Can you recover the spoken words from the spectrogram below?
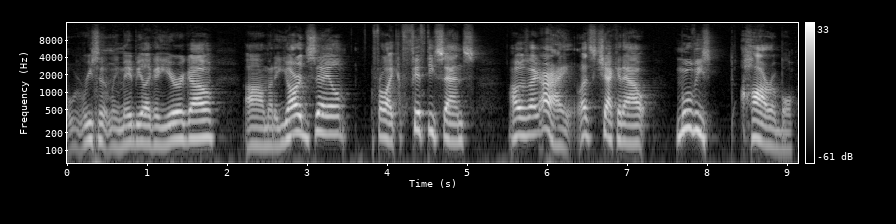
Recently, maybe like a year ago, um, at a yard sale for like fifty cents. I was like, all right, let's check it out. Movie's horrible.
